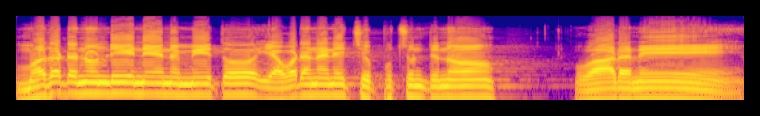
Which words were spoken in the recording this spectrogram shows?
మొదట నుండి నేను మీతో ఎవడనని చెప్పుచుంటినో వాడనే.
